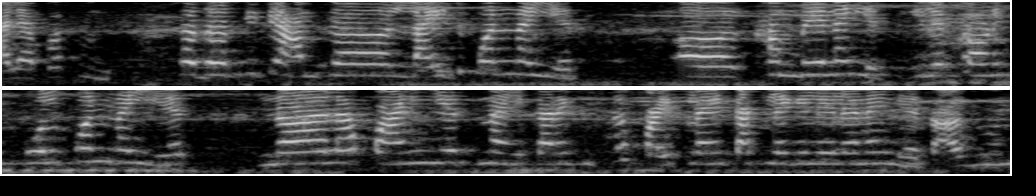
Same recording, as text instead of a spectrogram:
आल्यापासून. सदर तिथे आमचं लाइट पण नाही आहेत खंबे नाही आहेत इलेक्ट्रॉनिक पोल पण नाही आहेत नळाला पाणी येत नाही कारण तिथं पाईपलाईन टाकल्या गेलेल्या नाही आहेत अजून.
